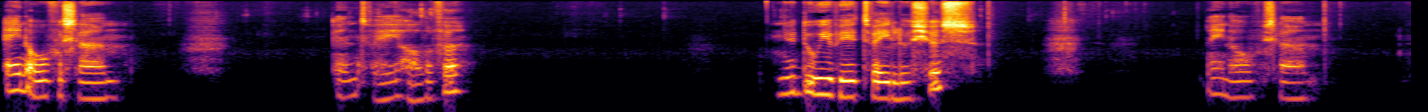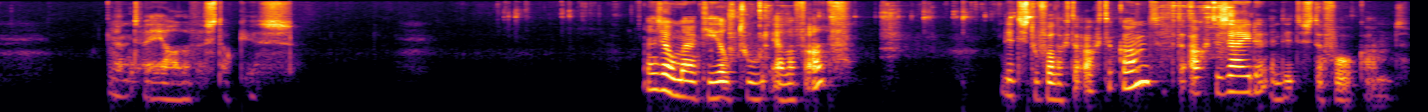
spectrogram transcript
1 overslaan en twee halve. Nu doe je weer twee lusjes. 1 overslaan. En twee halve stokjes. En zo maak je heel toer 11 af. Dit is toevallig de achterkant of de achterzijde en dit is de voorkant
